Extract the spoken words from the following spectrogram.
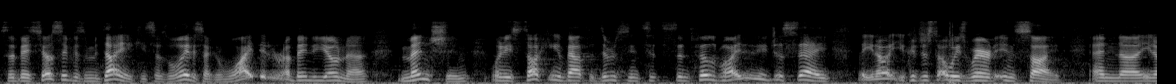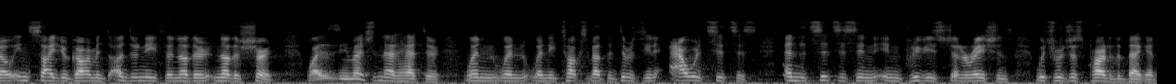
So the Beis Yosef is medayik. He says, well, wait a second. Why didn't Rabbeinu Yonah mention when he's talking about the difference between tzitzis and tefillin? Why didn't he just say that you know what you could just always wear it inside and uh, you know inside your garment underneath another another shirt? Why doesn't he mention that heter when when when he talks about the difference between between our tzitzis and the tzitzis in, in previous generations, which were just part of the beged.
